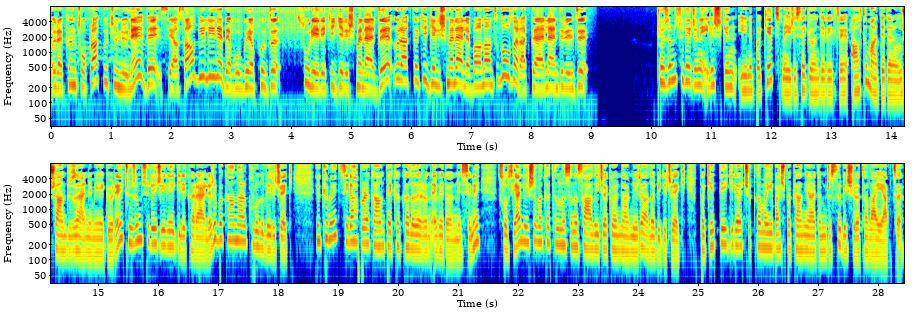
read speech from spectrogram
Irak'ın toprak bütünlüğüne ve siyasal birliğine de vurgu yapıldı. Suriye'deki gelişmeler de Irak'taki gelişmelerle bağlantılı olarak değerlendirildi. Çözüm sürecine ilişkin yeni paket meclise gönderildi. 6 maddeden oluşan düzenlemeye göre çözüm süreciyle ilgili kararları Bakanlar Kurulu verecek. Hükümet silah bırakan PKK'lıların eve dönmesini, sosyal yaşama katılmasını sağlayacak önlemleri alabilecek. Paketle ilgili açıklamayı Başbakan Yardımcısı Beşir Atalay yaptı.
